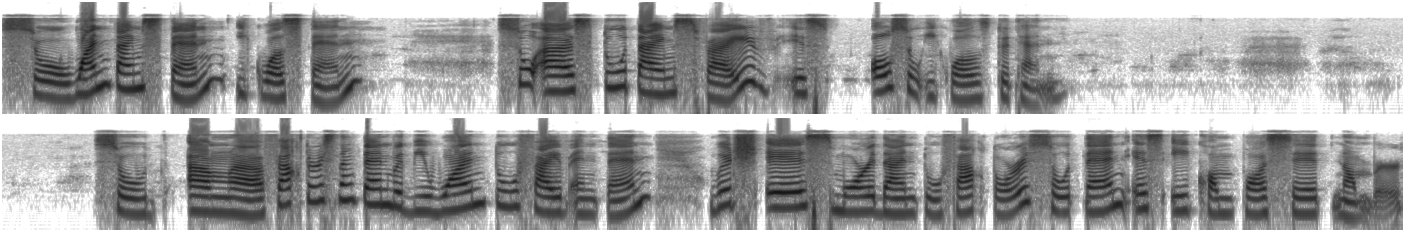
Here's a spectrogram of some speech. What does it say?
So, 1 times 10 equals 10. So as 2 times 5 is also equals to 10. So, ang uh, factors ng 10 would be 1, 2, 5, and 10, which is more than 2 factors. So, 10 is a composite number.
